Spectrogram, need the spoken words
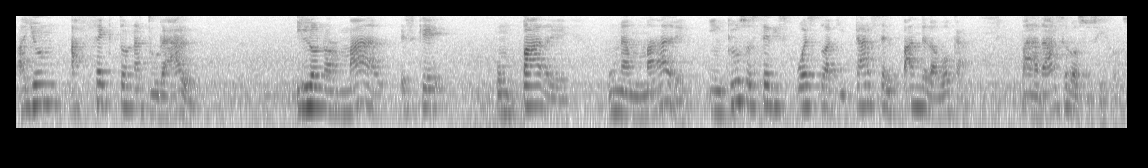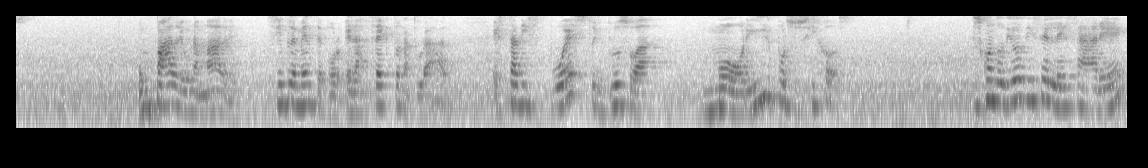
hay un afecto natural. Y lo normal es que un padre, una madre, incluso esté dispuesto a quitarse el pan de la boca para dárselo a sus hijos. Un padre, una madre, simplemente por el afecto natural, está dispuesto incluso a morir por sus hijos. Cuando Dios dice, les haré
